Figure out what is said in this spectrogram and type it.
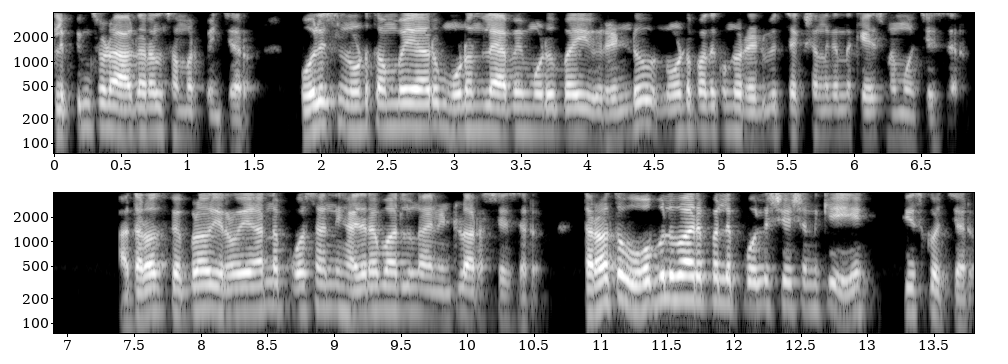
క్లిప్పింగ్స్ కూడా ఆధారాలు సమర్పించారు. పోలీసులు నూట తొంభై ఆరు మూడు వందల యాభై మూడు బై రెండు నూట పదకొండు రెడ్ విత్ సెక్షన్ల కింద కేసు నమోదు చేశారు. ఆ తర్వాత ఫిబ్రవరి ఇరవై ఆరున పోసాన్ని హైదరాబాద్లో ఆయన ఇంట్లో అరెస్ట్ చేశారు. తర్వాత ఓబులవారిపల్లి పోలీస్ స్టేషన్కి తీసుకొచ్చారు.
